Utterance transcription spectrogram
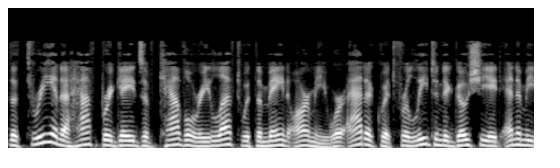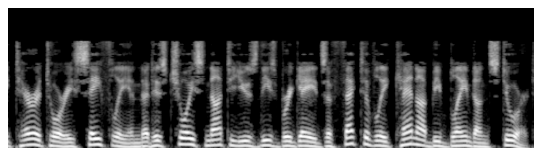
The three and a half brigades of cavalry left with the main army were adequate for Lee to negotiate enemy territory safely and that his choice not to use these brigades effectively cannot be blamed on Stuart.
